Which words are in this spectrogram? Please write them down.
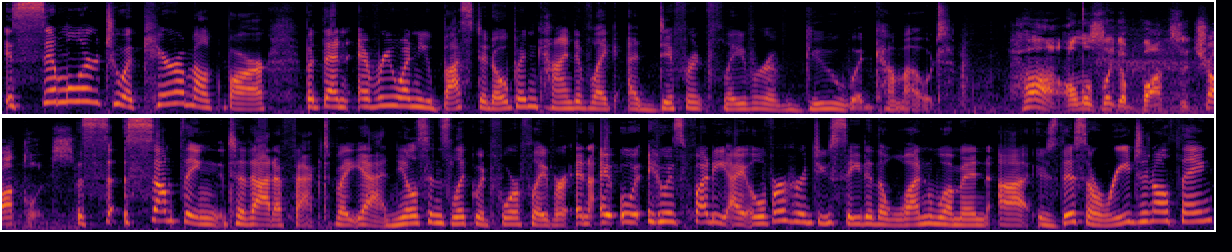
Is similar to a caramel bar, but then every one you busted open, kind of like a different flavor of goo would come out. Huh, almost like a box of chocolates. S- something to that effect. But yeah, Neilson's Liquid 4 flavor. And I, it was funny. I overheard you say to the one woman, uh, Is this a regional thing?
